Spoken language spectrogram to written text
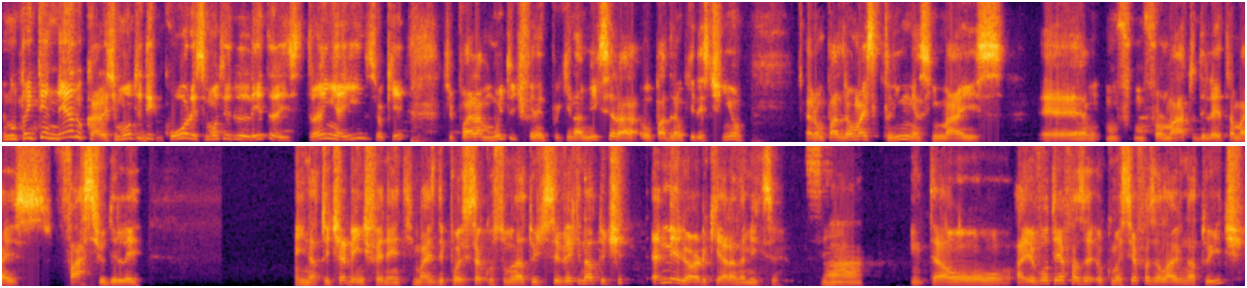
eu não tô entendendo, cara. Esse monte de cor, esse monte de letra estranha aí, não sei o quê. Tipo, era muito diferente, porque na Mixer o padrão que eles tinham era um padrão mais clean, assim, mais. é, um, um formato de letra mais fácil de ler. E na Twitch é bem diferente, mas depois que você acostuma na Twitch, você vê que na Twitch é melhor do que era na Mixer. Sim. Aham. Então, aí eu voltei a fazer, eu comecei a fazer live na Twitch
